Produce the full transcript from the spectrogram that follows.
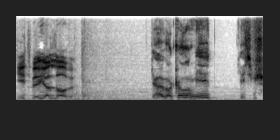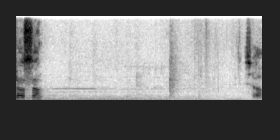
Yiğit Bey geldi abi. Gel bakalım Yiğit. Geçmiş olsun. Sağ ol.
